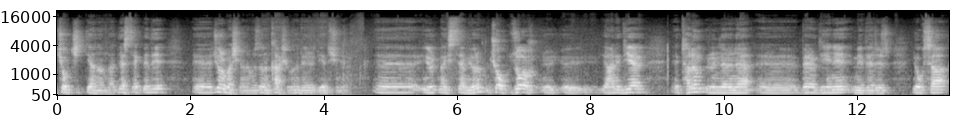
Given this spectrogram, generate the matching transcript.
çok ciddi anlamda destekledi. E, Cumhurbaşkanımız onun karşılığını verir diye düşünüyorum. E, yürütmek istemiyorum. Çok zor, e, e, yani diğer e, tarım ürünlerine e, verdiğini mi verir? Yoksa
